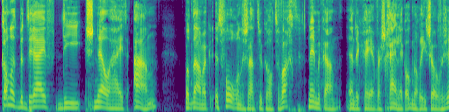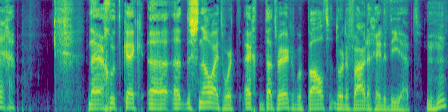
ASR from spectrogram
kan het bedrijf die snelheid aan? Want namelijk het volgende staat natuurlijk al te wachten, neem ik aan. En daar kan jij waarschijnlijk ook nog iets over zeggen. Nou ja, goed. Kijk, uh, de snelheid wordt echt daadwerkelijk bepaald door de vaardigheden die je hebt. Mm-hmm.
